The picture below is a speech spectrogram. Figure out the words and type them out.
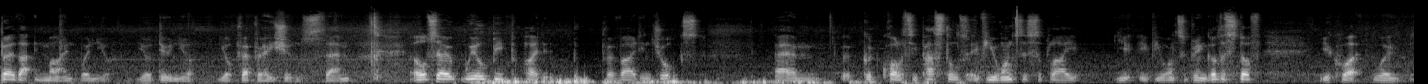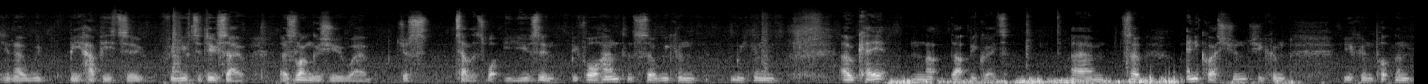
bear that in mind when you're you're doing your your preparations. Um, also, we'll be providing providing chalks, um, good quality pastels. If you want to supply, you, if you want to bring other stuff, you quite, well, you know, we'd be happy to for you to do so, as long as you um, just tell us what you're using beforehand, so we can we can okay it, and that that'd be great. Um, so, any questions you can you can put them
